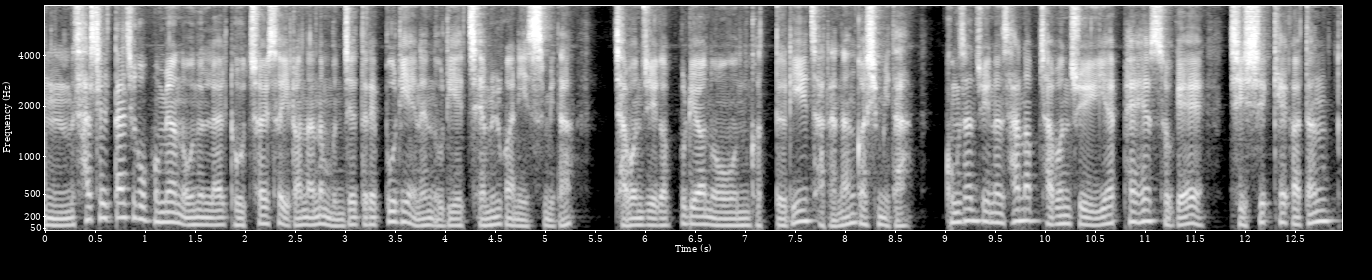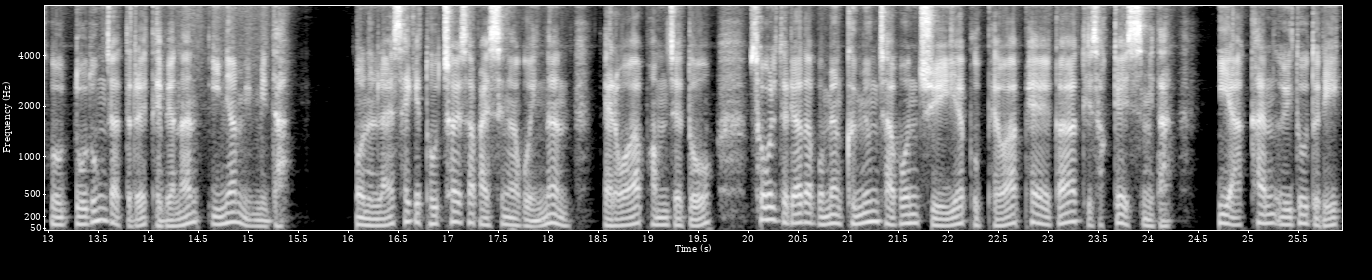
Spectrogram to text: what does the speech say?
음, 사실 따지고 보면 오늘날 도처에서 일어나는 문제들의 뿌리에는 우리의 재물관이 있습니다. 자본주의가 뿌려놓은 것들이 자라난 것입니다. 공산주의는 산업 자본주의의 폐해 속에 지식해가던 노동자들을 대변한 이념입니다. 오늘날 세계 도처에서 발생하고 있는 테러와 범죄도 속을 들여다보면 금융자본주의의 부패와 폐해가 뒤섞여 있습니다. 이 악한 의도들이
